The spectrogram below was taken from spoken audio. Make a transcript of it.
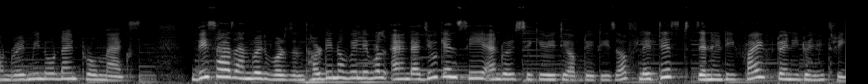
on redmi note 9 pro max. This has android version 13 available and as you can see android security update is of latest january 5 2023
